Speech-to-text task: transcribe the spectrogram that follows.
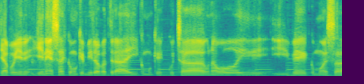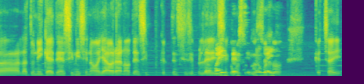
ya, pues y en, y en esa es como que mira para atrás y como que escucha una voz y, y ve como esa, la túnica de Tenzin y dice, no, ya ahora no Tenzin, porque el Tenzin siempre le No dice way, como su Tenzin, no consejo, ¿cachai?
